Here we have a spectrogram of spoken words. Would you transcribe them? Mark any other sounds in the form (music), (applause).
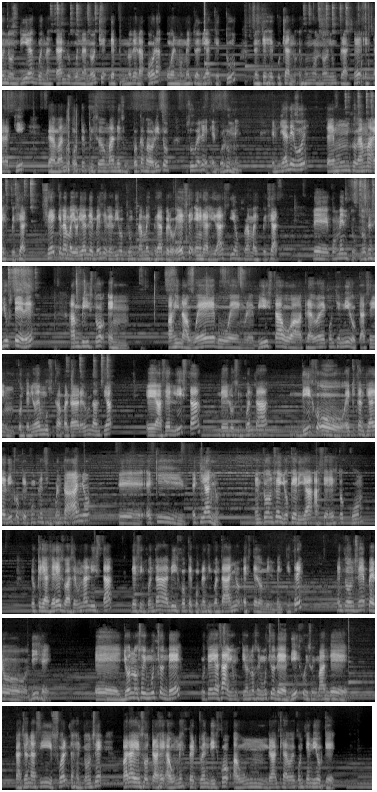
buenos días, buenas tardes, buenas noches, dependiendo de la hora o el momento del día que tú nos estés escuchando. Es un honor y un placer estar aquí grabando otro episodio más de su podcast favorito, Súbele el volumen. El día de hoy tenemos un programa especial. Sé que la mayoría de veces les digo que es un programa especial, pero ese en realidad sí es un programa especial. Le comento, no sé si ustedes han visto en página web o en revista o a creadores de contenido que hacen contenido de música, para la redundancia, eh, hacer lista de los 50 discos o X cantidad de discos que cumplen 50 años, eh, X, X años. Entonces yo quería hacer esto con, yo quería hacer eso, hacer una lista de 50 discos que cumplen 50 años este 2023. Entonces, pero dije, eh, yo no soy mucho de, ustedes ya saben, yo no soy mucho de disco y soy más de canciones así sueltas. Entonces, para eso traje a un experto en disco, a un gran creador de contenido que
